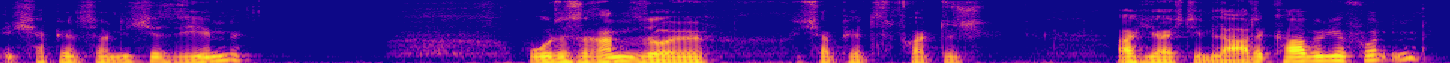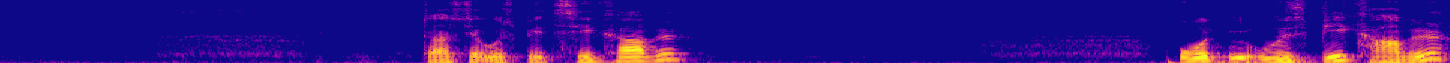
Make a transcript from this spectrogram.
ich habe jetzt noch nicht gesehen, wo das ran soll. Ich habe jetzt praktisch Ach, hier habe ich den Ladekabel gefunden. Da ist der USB-C-Kabel. Und ein USB-Kabel.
